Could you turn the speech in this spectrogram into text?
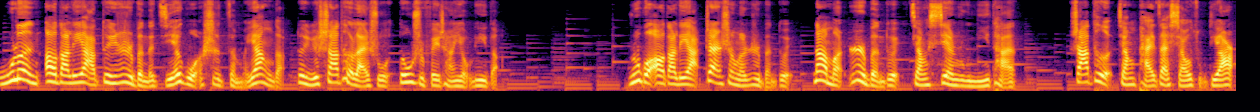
无论澳大利亚对日本的结果是怎么样的，对于沙特来说都是非常有利的。如果澳大利亚战胜了日本队，那么日本队将陷入泥潭，沙特将排在小组第二。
